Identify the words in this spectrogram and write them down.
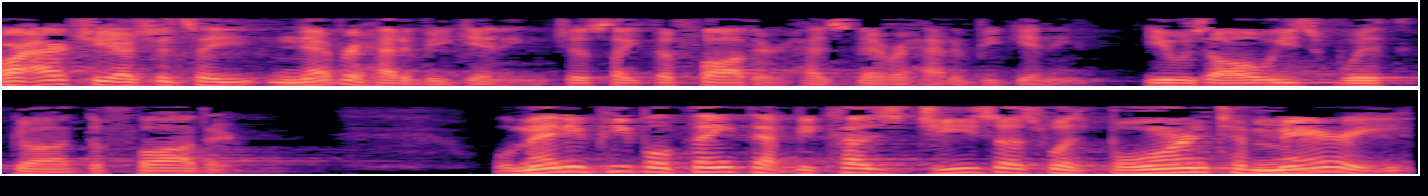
Or actually, I should say, never had a beginning, just like the Father has never had a beginning. He was always with God the Father. Well, many people think that because Jesus was born to Mary,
